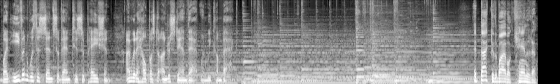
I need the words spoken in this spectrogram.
but even with a sense of anticipation. I'm going to help us to understand that when we come back. At Back to the Bible Canada,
